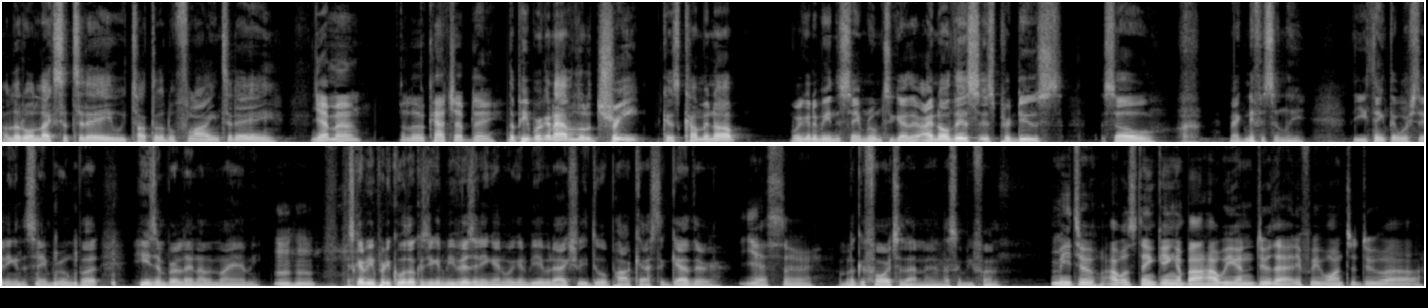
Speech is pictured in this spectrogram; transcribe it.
a little Alexa today. We talked a little flying today. Yeah, man, a little catch-up day. The people are gonna have a little treat because coming up, we're gonna be in the same room together. I know this is produced so magnificently you think that we're sitting in the same room, but he's in Berlin. I'm in Miami. Mm-hmm. It's gonna be pretty cool though because you're gonna be visiting and we're gonna be able to actually do a podcast together. Yes, sir. I'm looking forward to that, man. That's gonna be fun. Me too. I was thinking about how we're gonna do that. If we want to do a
